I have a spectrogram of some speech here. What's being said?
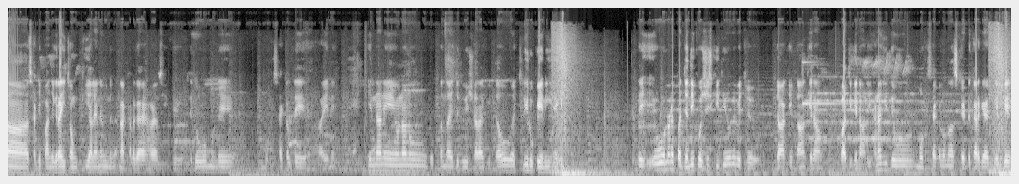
ਤਾਂ ਸਾਡੀ ਪੰਜ ਗਰਾਈ ਚੌਂਕੀ ਵਾਲਿਆਂ ਨੇ ਵੀ ਨ- ਨਾਕਾ ਲਗਾਇਆ ਹੋਇਆ ਸੀ ਤੇ ਉੱਥੇ ਦੋ ਮੁੰਡੇ ਮੋਟਰਸਾਈਕਲ ਤੇ ਆਏ ਨੇ। ਇਹਨਾਂ ਨੇ ਉਹਨਾਂ ਨੂੰ ਰੁਕਣ ਦਾ ਜਦੋਂ ਇਸ਼ਾਰਾ ਕੀਤਾ, ਉਹ ਐਕਚੁਅਲੀ ਰੁਕੇ ਨਹੀਂ ਹੈਗੇ। ਤੇ ਉਹ ਉਹਨਾਂ ਨੇ ਭੱਜਣ ਦੀ ਕੋਸ਼ਿਸ਼ ਕੀਤੀ, ਉਹਦੇ ਵਿੱਚ ਜਾ ਕੇ ਕਾਂ ਕਿਰਾਂ ਵੱਜ ਗਏ ਨਾਲ ਹੀ, ਹਨਾ ਜੀ? ਤੇ ਉਹ ਮੋਟਰਸਾਈਕਲ ਉਹਨਾਂ ਦਾ ਸਕਿੱਡ ਕਰ ਗਿਆ, ਗਿਰ ਗਏ।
